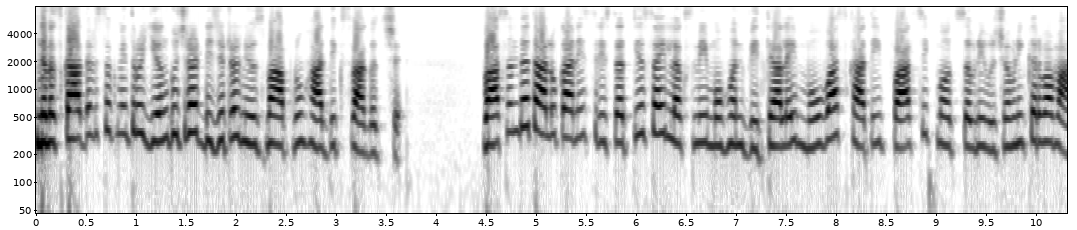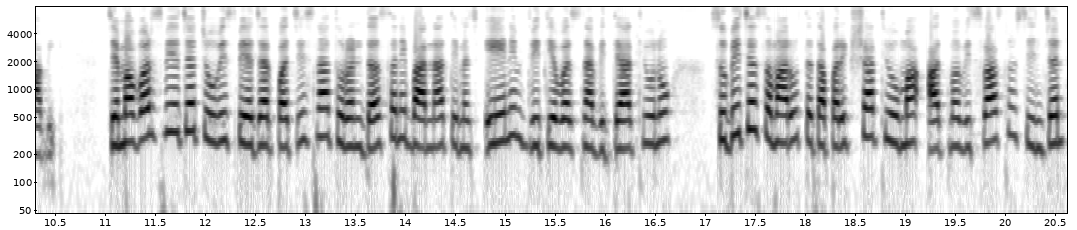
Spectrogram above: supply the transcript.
નમસ્કાર દર્શક મિત્રો, યંગ ગુજરાત ડિજિટલ ન્યૂઝમાં આપનું હાર્દિક સ્વાગત છે. વાસંદા તાલુકાની શ્રી સત્યસાઈ લક્ષ્મી મોહન વિદ્યાલય મોવાસ ખાતે વાર્ષિક મહોત્સવની ઉજવણી કરવામાં આવી, જેમાં વર્ષ બે હજાર ચોવીસ બે હજાર પચીસના ધોરણ દસ અને બારના તેમજ એએનએમ દ્વિતીય વર્ષના વિદ્યાર્થીઓનો શુભેચ્છા સમારોહ તથા પરીક્ષાર્થીઓમાં આત્મવિશ્વાસનું સિંચન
